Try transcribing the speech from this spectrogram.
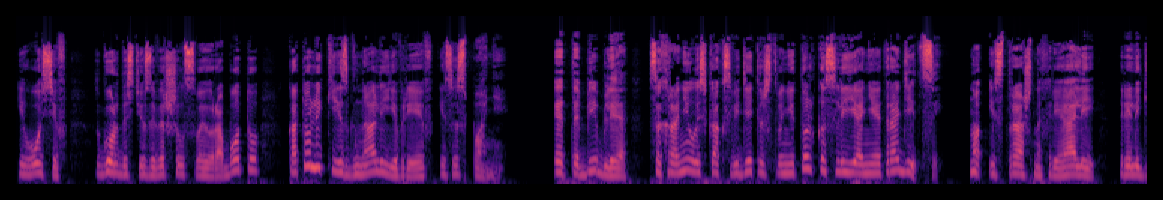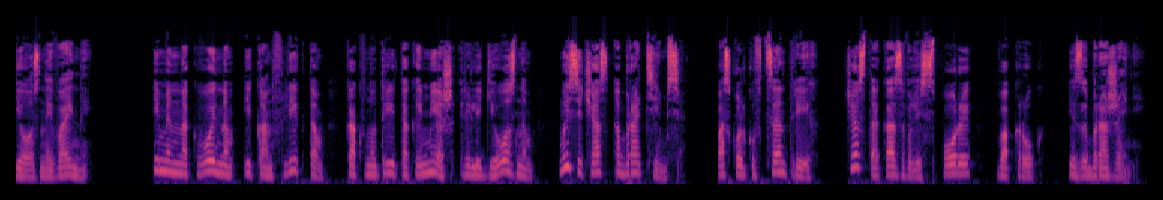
Иосиф с гордостью завершил свою работу, католики изгнали евреев из Испании. Эта Библия сохранилась как свидетельство не только слияния традиций, но и страшных реалий религиозной войны. Именно к войнам и конфликтам, как внутри, так и межрелигиозным, мы сейчас обратимся, поскольку в центре их часто оказывались споры вокруг изображений.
